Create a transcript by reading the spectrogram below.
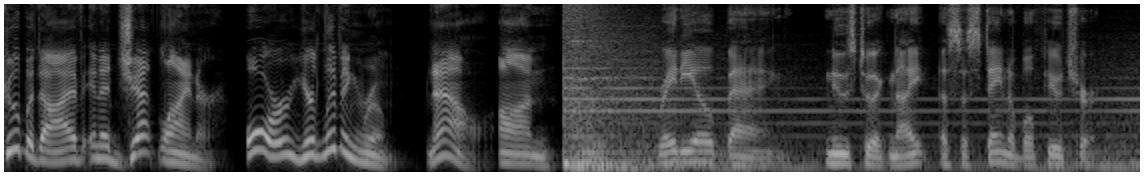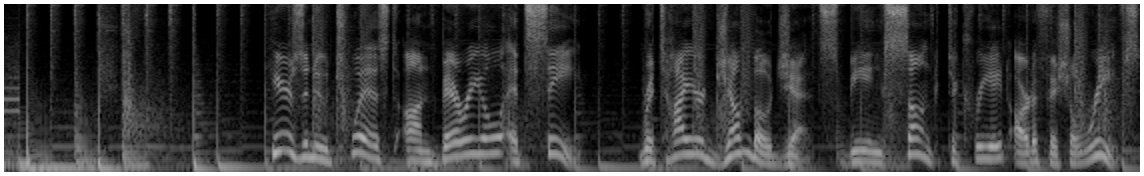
Scuba dive in a jetliner or your living room. Now on Radio Bang. News to ignite a sustainable future. Here's a new twist on burial at sea retired jumbo jets being sunk to create artificial reefs.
